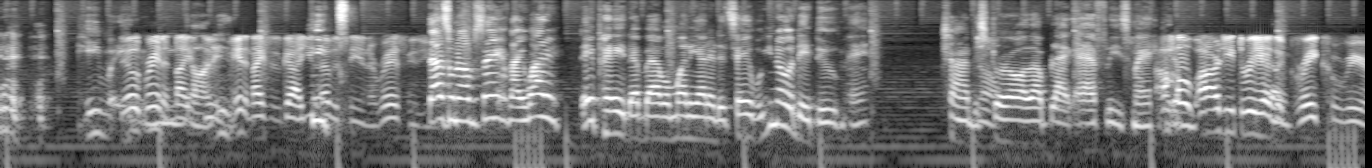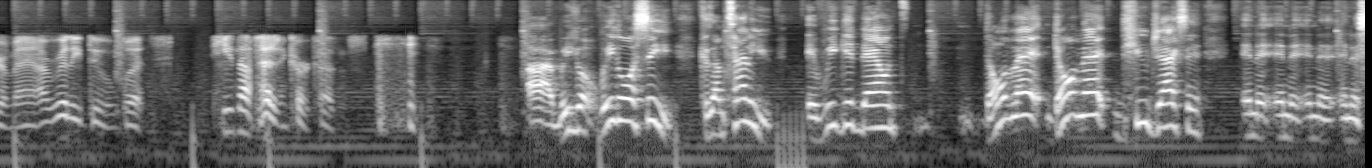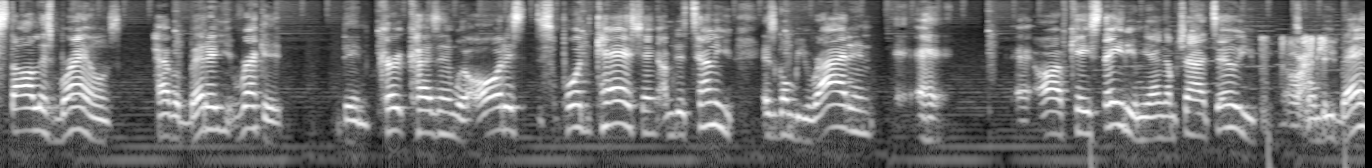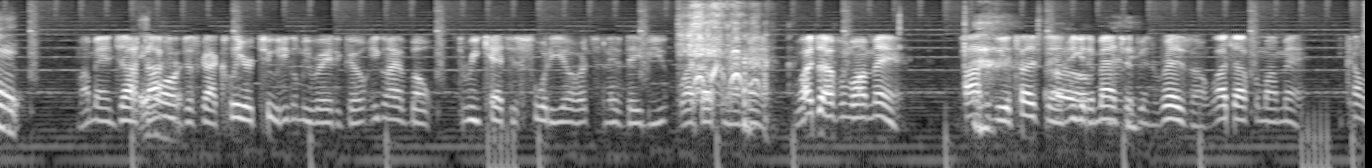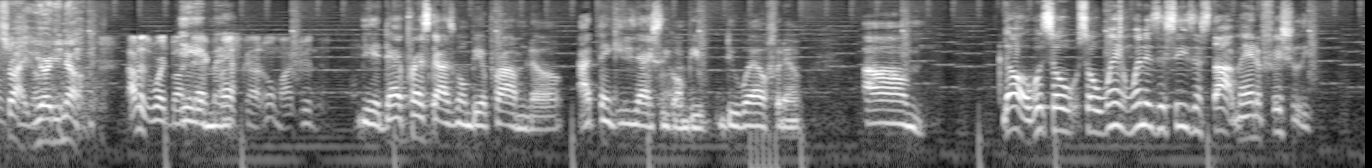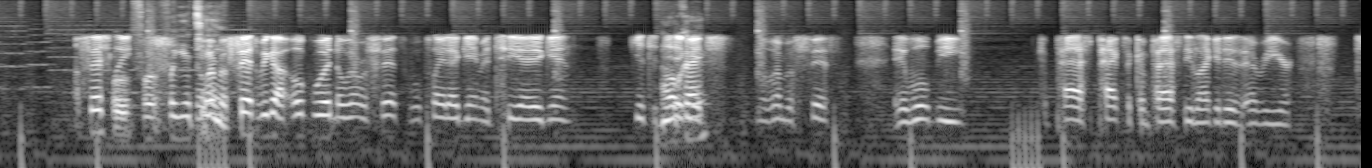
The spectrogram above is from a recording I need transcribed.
he Darrell Green a nice dog, dude. he- He the nicest guy you he- ever seen in the Redskins. You That's what I'm saying. Like, why did they paid that Bama money under the table? You know what they do, man. Trying to destroy all our black athletes, man. I Get 'em- hope RG3 has a great career, man. I really do, but he's not better than Kirk Cousins. All right, we go we gonna see. Cause I'm telling you, if we get down, don't let don't let Hue Jackson in the in the in the in the starless Browns have a better record than Kirk Cousin with all this supported cash. And I'm just telling you, it's gonna be riding at, at RFK Stadium, young. I'm trying to tell you, it's gonna be bad. My man Josh They Doctson just got cleared too. He's gonna be ready to go. He's gonna have about three catches, 40 yards in his debut. Watch out for my man. Watch out for my man. Possibly a touchdown. if he get a matchup in the red zone. Watch out for my man. He coming That's for right. y'all. You already know. I'm just worried about Yeah, Dak man. Prescott. Oh my goodness. Yeah, Dak Prescott's gonna be a problem though. I think he's actually gonna be do well for them. Um, no? So so when when does the season start, man? Officially Officially, for, for your team. November 5th, we got Oakwood November 5th. We'll play that game at TA again. Get your Okay. tickets November 5th. It will be capacity, packed to capacity like it is every year.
